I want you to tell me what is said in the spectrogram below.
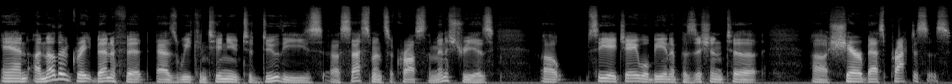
And another great benefit as we continue to do these assessments across the ministry is uh, CHA will be in a position to uh, share best practices.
